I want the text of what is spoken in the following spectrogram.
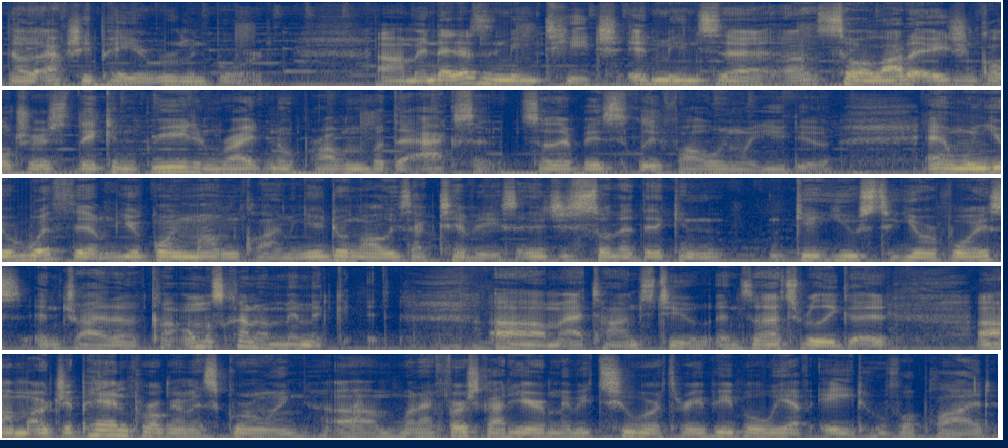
they'll actually pay your room and board. Um, and that doesn't mean teach. It means that uh, so a lot of Asian cultures they can read and write no problem, but the accent. So they're basically following what you do. And when you're with them, you're going mountain climbing. You're doing all these activities, and it's just so that they can get used to your voice and try to almost kind of mimic it um, at times too. And so that's really good. Um, our Japan program is growing. Um, when I first got here, maybe two or three people. We have eight who've applied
